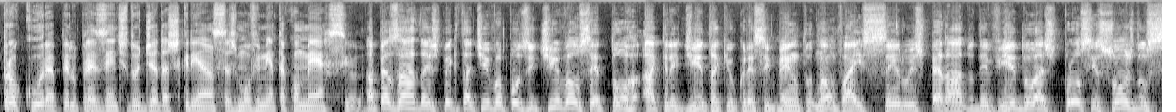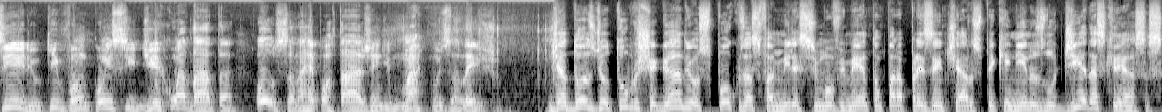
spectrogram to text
Procura pelo presente do Dia das Crianças movimenta comércio. Apesar da expectativa positiva, o setor acredita que o crescimento não vai ser o esperado devido às procissões do Sírio que vão coincidir com a data. Ouça na reportagem de Marcos Aleixo. Dia 12 de outubro chegando e aos poucos as famílias se movimentam para presentear os pequeninos no Dia das Crianças.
